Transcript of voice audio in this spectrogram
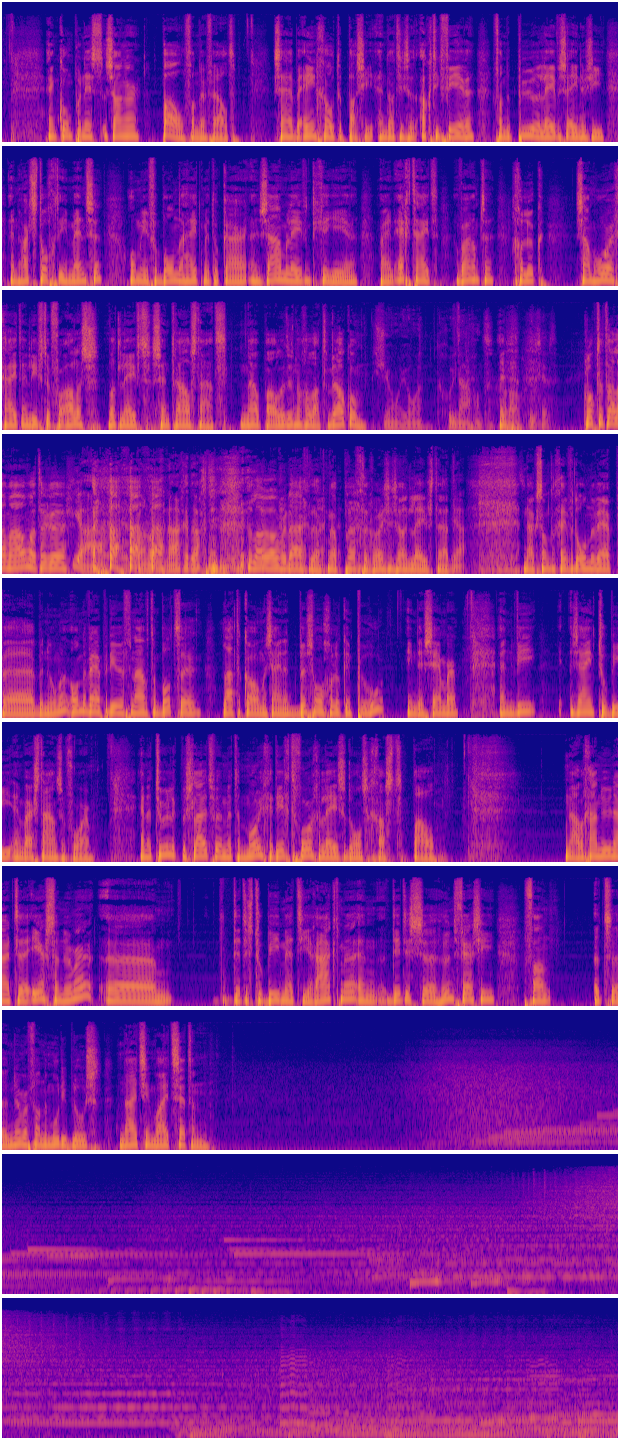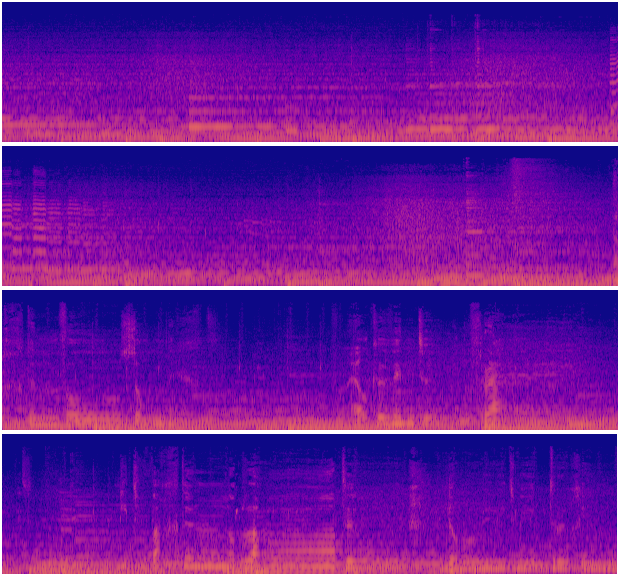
en componist-zanger Paul van der Veld. Zij hebben één grote passie en dat is het activeren van de pure levensenergie en hartstocht in mensen om in verbondenheid met elkaar een samenleving te creëren waarin echtheid, warmte, geluk, saamhorigheid en liefde voor alles wat leeft centraal staat. Nou Paul, dat is nogal wat. Welkom. Jongen, jongen. Goedenavond. Hallo, Richard. Klopt het allemaal? Wat er eh, Ja, ik lang over nagedacht. er lang over nagedacht. Nou, prachtig hoor, als je zo in het leven staat. Ja. Nou, ik stond nog even de onderwerpen eh, benoemen. Onderwerpen die we vanavond aan bod eh, laten komen zijn het busongeluk in Peru in december. En wie zijn To Be en waar staan ze voor? En natuurlijk besluiten we met een mooi gedicht voorgelezen door onze gast Paul. Nou, we gaan nu naar het eh, eerste nummer. Ehm, dit is To Be met Je Raakt Me. En dit is eh, hun versie van het eh, nummer van de Moody Blues, Nights in White Satin. Elke winter bevrijd. Niet wachten op later, nooit meer terug in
